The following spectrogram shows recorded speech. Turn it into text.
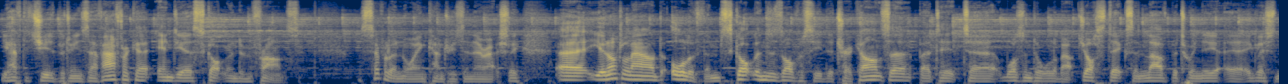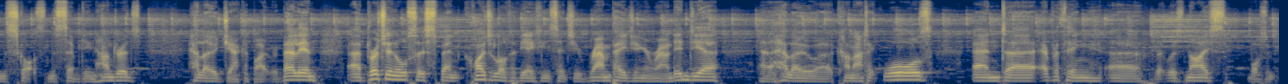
You have to choose between South Africa, India, Scotland, and France. There's several annoying countries in there, actually. Uh, you're not allowed all of them. Scotland is obviously the trick answer, but it uh, wasn't all about joss and love between the uh, English and the Scots in the 1700s. Hello, Jacobite Rebellion. Uh, Britain also spent quite a lot of the 18th century rampaging around India. hello, Carnatic Wars and uh, everything uh, that was nice wasn't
